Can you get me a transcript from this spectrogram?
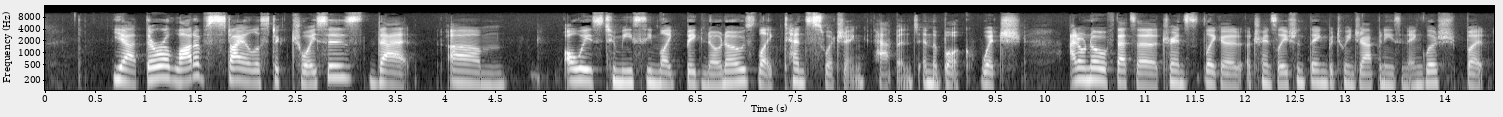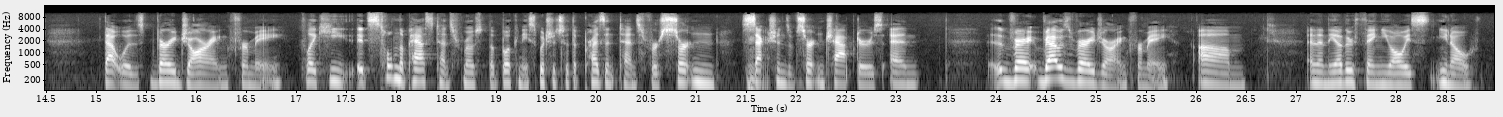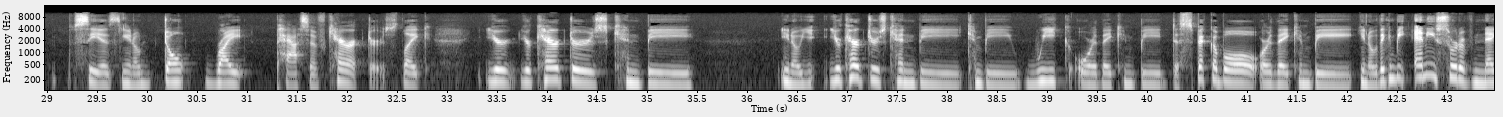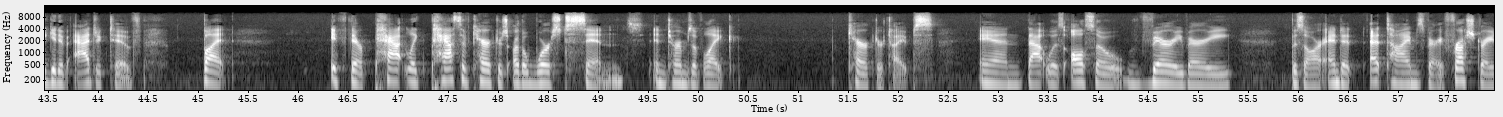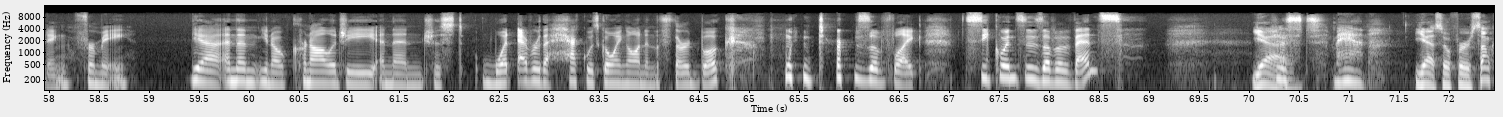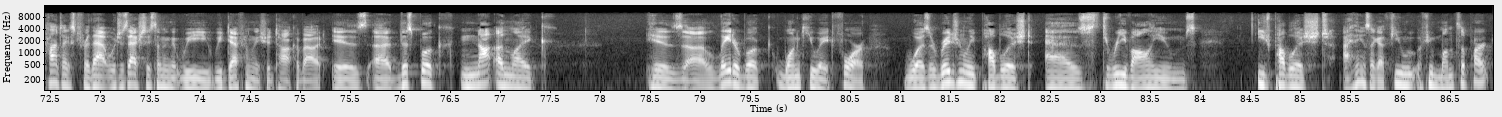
Yeah, there are a lot of stylistic choices that um, always to me seem like big no-nos. Like tense switching happened in the book, which I don't know if that's a trans like a, a translation thing between Japanese and English, but that was very jarring for me. Like he, it's told in the past tense for most of the book, and he switches to the present tense for certain sections of certain chapters, and very that was very jarring for me. Um, and then the other thing you always, you know, see is you know don't write passive characters. Like your your characters can be you know y- your characters can be can be weak or they can be despicable or they can be you know they can be any sort of negative adjective but if they're pat like passive characters are the worst sins in terms of like character types and that was also very very bizarre and at, at times very frustrating for me. Yeah and then you know chronology and then just whatever the heck was going on in the third book in terms of like sequences of events. Yeah. Just man. Yeah, so for some context for that, which is actually something that we we definitely should talk about, is uh, this book, not unlike his uh, later book, 1Q84, was originally published as three volumes, each published, I think it's like a few a few months apart.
